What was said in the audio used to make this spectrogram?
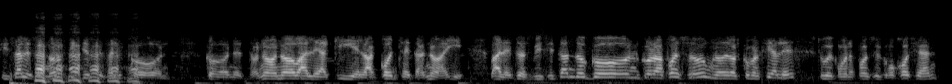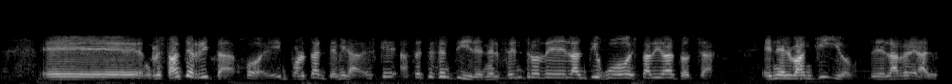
si sales en no, tienes que salir con, con esto. No, no vale aquí en la concha y tal, no, ahí. Vale, entonces visitando con, con Alfonso, uno de los comerciales, estuve con Alfonso y con Josean, eh, restaurante Rita, joder, importante, mira, es que hacerte sentir en el centro del antiguo estadio de Atocha, en el banquillo de la Real,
